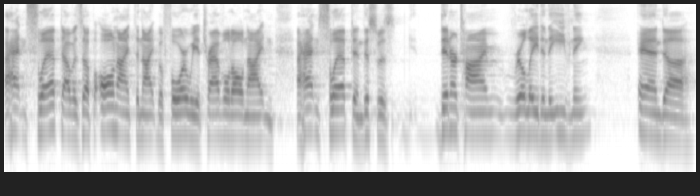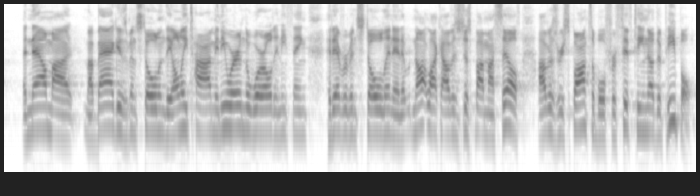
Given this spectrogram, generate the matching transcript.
I hadn't slept. I was up all night the night before. We had traveled all night and I hadn't slept, and this was dinner time, real late in the evening. And, uh, and now my, my bag has been stolen. The only time anywhere in the world anything had ever been stolen. And it not like I was just by myself, I was responsible for 15 other people.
